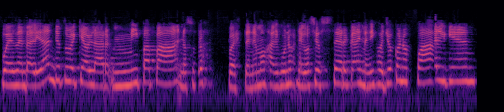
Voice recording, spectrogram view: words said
Pues en realidad yo tuve que hablar mi papá, nosotros pues tenemos algunos negocios cerca y me dijo, yo conozco a alguien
